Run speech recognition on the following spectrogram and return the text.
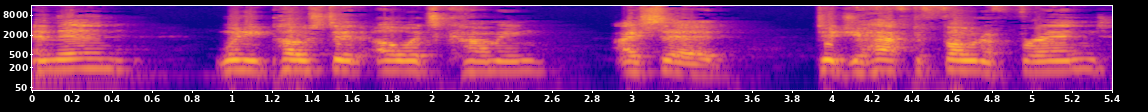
And then when he posted, "Oh, it's coming," I said, "Did you have to phone a friend?"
